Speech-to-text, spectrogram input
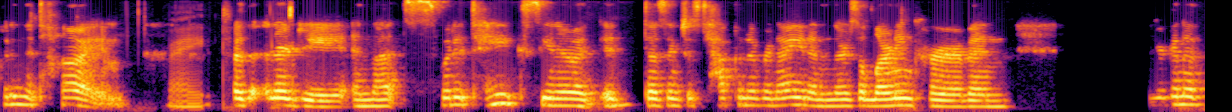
put in the time right or the energy and that's what it takes you know it, it mm-hmm. doesn't just happen overnight and there's a learning curve and you're going to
